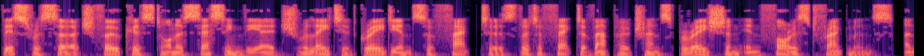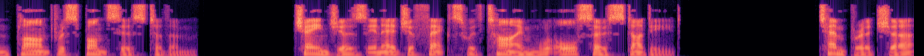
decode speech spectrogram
this research focused on assessing the edge-related gradients of factors that affect evapotranspiration in forest fragments, and plant responses to them. Changes in edge effects with time were also studied. Temperature,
